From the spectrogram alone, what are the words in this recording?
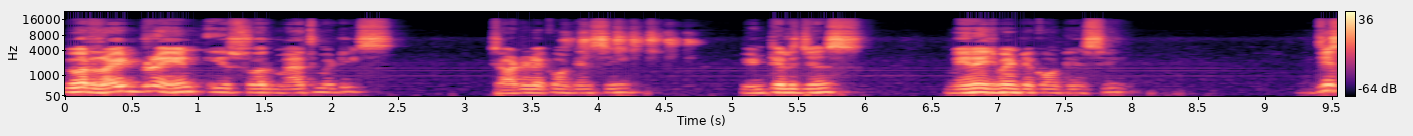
Your right brain is for mathematics, chartered accountancy, intelligence, management accountancy. This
